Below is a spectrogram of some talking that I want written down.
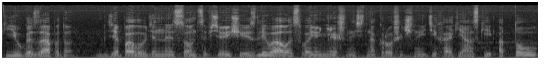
к юго-западу, где полуденное солнце все еще изливало свою нежность на крошечный Тихоокеанский атолл,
